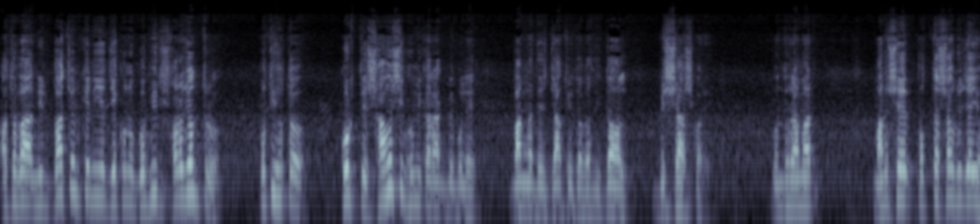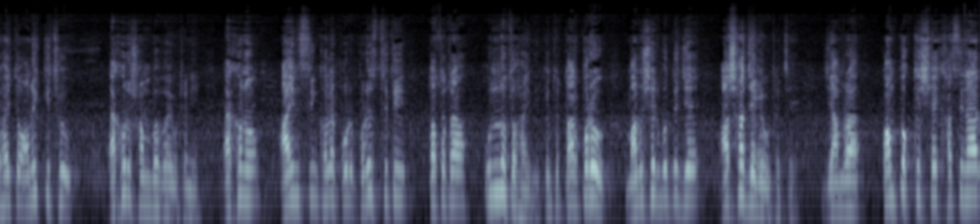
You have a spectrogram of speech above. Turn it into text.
অথবা নির্বাচনকে নিয়ে যে কোনো গভীর ষড়যন্ত্র প্রতিহত করতে সাহসী ভূমিকা রাখবে বলে বাংলাদেশ জাতীয়তাবাদী দল বিশ্বাস করে। বন্ধুরা আমার, মানুষের প্রত্যাশা অনুযায়ী হয়তো অনেক কিছু এখনও সম্ভব হয়ে ওঠেনি। এখনও আইন শৃঙ্খলার পরিস্থিতি ততটা উন্নত হয়নি। কিন্তু তারপরেও মানুষের মধ্যে যে আশা জেগে উঠেছে, যে আমরা কমপক্ষে শেখ হাসিনার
